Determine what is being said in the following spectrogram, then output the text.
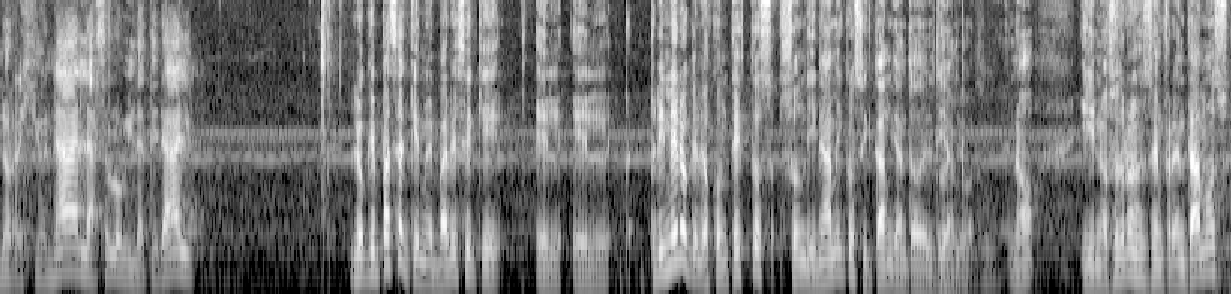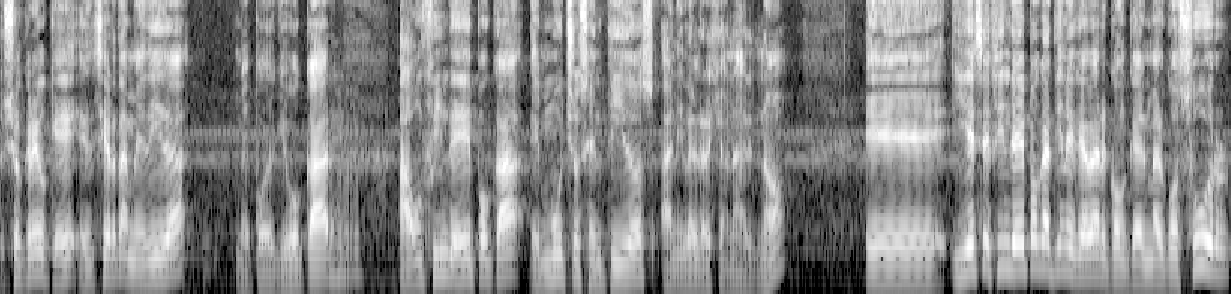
lo regional, hacerlo bilateral. Lo que pasa es que me parece que el, primero que los contextos son dinámicos y cambian todo el tiempo, ¿no? Y nosotros nos enfrentamos, yo creo que en cierta medida, me puedo equivocar, a un fin de época en muchos sentidos a nivel regional, ¿no? Eh, y ese fin de época tiene que ver con que el Mercosur,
